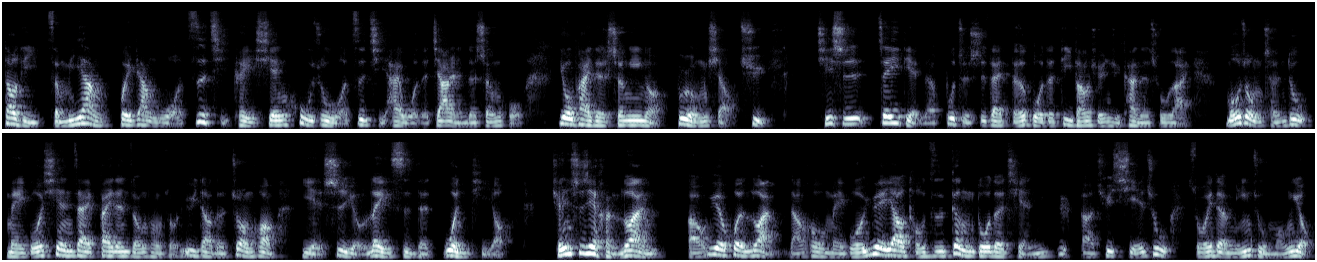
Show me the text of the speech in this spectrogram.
到底怎么样会让我自己可以先护住我自己和我的家人的生活。右派的声音哦，不容小觑。其实这一点呢，不只是在德国的地方选举看得出来，某种程度，美国现在拜登总统所遇到的状况也是有类似的问题哦。全世界很乱。呃，越混乱，然后美国越要投资更多的钱，呃，去协助所谓的民主盟友。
